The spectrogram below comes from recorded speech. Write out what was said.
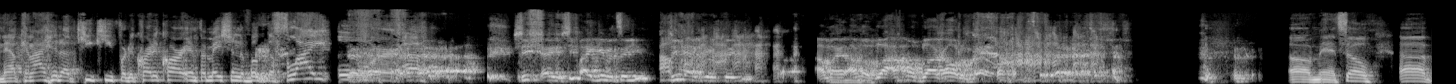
Now, can I hit up Kiki for the credit card information to book the flight or, uh, she hey, she might give it to you. She might give it to you. I might, I'm gonna block. I'm gonna block all the. Oh man. So uh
